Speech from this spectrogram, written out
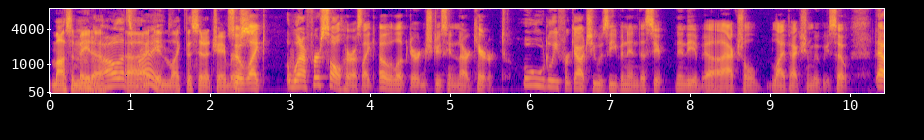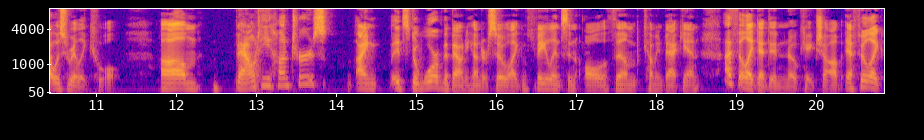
Mas Amedda. Oh, that's uh, right. In like the Senate chambers. So like when I first saw her, I was like, "Oh, look, they're introducing another character." Totally forgot she was even in the ser- in the uh, actual live action movie. So that was really cool. Um, bounty hunters. I it's the War of the Bounty Hunters. So like Valance and all of them coming back in. I feel like that did an okay job. I feel like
